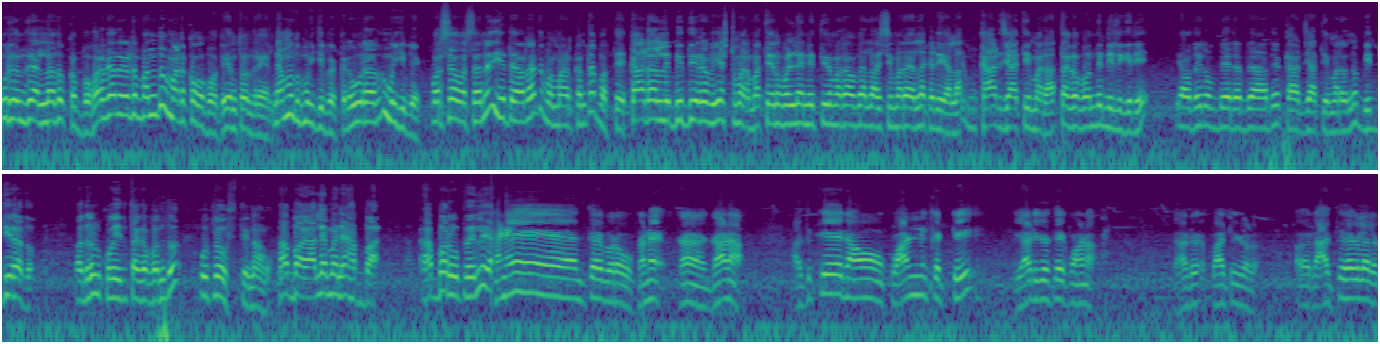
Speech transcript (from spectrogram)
ಊರಿಂದ ಎಲ್ಲದೂ ಕಬ್ಬು. ಹೊರಗಡೆ ಬಂದು ಮಾಡ್ಕೋಬಹುದು ಏನು ತೊಂದರೆ ಇಲ್ಲ. ನಮ್ದು ಮುಗಿಬೇಕು ಊರವ್ರದ್ದು ಮುಗಿಬೇಕು. ವರ್ಷ ವರ್ಷನೇ ಈ ಥರ ಮಾಡ್ಕೊಂತ ಬರ್ತೀವಿ. ಕಾಡಲ್ಲಿ ಬಿದ್ದಿರೋ ವೇಸ್ಟ್ ಮರ, ಮತ್ತೇನು ಒಳ್ಳೆ ನಿತ್ತಿನ ಮರ, ಅವೆಲ್ಲ ಹಸಿ ಮರ, ಎಲ್ಲ ಕಡೆಯಲ್ಲ ಕಾಡು ಜಾತಿ ಮರ, ತಗೊಬಂದು ನಿಲಗಿರಿ. ಯಾವುದಾದ್ರು ಬೇರೆ ಬೇರೆ ಕಾಡು ಜಾತಿ ಮರನೂ ಬಿದ್ದಿರೋದು. ಅದನ್ನು ಕೊಯ್ದು ತಗೊಬಂದು ಉಪಯೋಗಿಸ್ತೀವಿ ನಾವು. ಹಬ್ಬ ಅಲೆ ಮನೆ ಹಬ್ಬ. ಹಬ್ಬ ರೂಪದಲ್ಲಿ ಕಣೆ ಅಂತ ಬರೋವು ಕಣೆ ಗಾಣ. ಅದಕ್ಕೆ ನಾವು ಕ್ವಾಣ ಕಟ್ಟಿ ಎರಡು ಜೊತೆ ಕ್ವಾಣ? ಎರಡು ಪಾಟಿಗಳು ಅವ್ರು ರಾತ್ರಿ ಆಗಲಲ್ಲ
